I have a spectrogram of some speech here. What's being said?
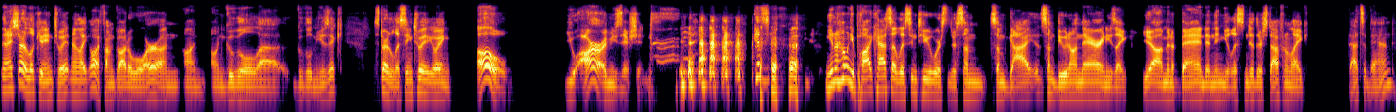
Then I started looking into it and I'm like, oh, I found God of War on, on, on Google, uh, Google music, started listening to it going, oh, you are a musician. Because you know how many podcasts I listen to where there's some some guy, some dude on there, and he's like, "Yeah, I'm in a band," and then you listen to their stuff, and I'm like, "That's a band,"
